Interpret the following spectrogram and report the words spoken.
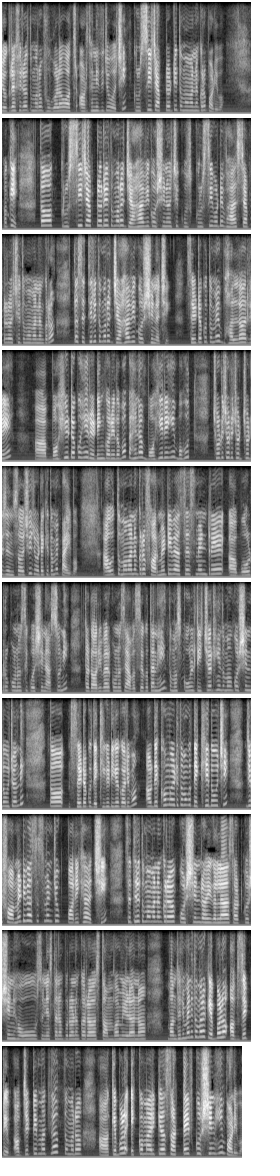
ଜୋଗ୍ରାଫିର ତୁମର ଭୂଗୋଳ ଓ ଅର୍ଥନୀତି ଯେଉଁ ଅଛି କୃଷି ଚାପ୍ଟରଟି ତୁମମାନଙ୍କର ପଡ଼ିବ ଓକେ ତ କୃଷି ଚାପ୍ଟରରେ ତୁମର ଯାହା ବି କୋଶ୍ଚିନ୍ ଅଛି କୃଷି ଗୋଟେ ଭାଷ୍ଟ ଚାପ୍ଟର ଅଛି ତୁମମାନଙ୍କର ତ ସେଥିରେ ତୁମର ଯାହା ବି କୋଶ୍ଚିନ୍ ଅଛି ସେଇଟାକୁ ତୁମେ ଭଲରେ ବହିଟାକୁ ହିଁ ରିଡ଼ିଂ କରିଦେବ କାହିଁକିନା ବହିରେ ହିଁ ବହୁତ ଛୋଟ ଛୋଟ ଛୋଟ ଛୋଟ ଜିନିଷ ଅଛି ଯେଉଁଟାକି ତୁମେ ପାଇବ ଆଉ ତୁମମାନଙ୍କର ଫର୍ମେଟିଭ୍ ଆସେସମେଣ୍ଟରେ ବୋର୍ଡ଼ରୁ କୌଣସି କ୍ୱେଶ୍ଚିନ୍ ଆସୁନି ତ ଡରିବାର କୌଣସି ଆବଶ୍ୟକତା ନାହିଁ ତୁମ ସ୍କୁଲ ଟିଚର ହିଁ ତୁମକୁ କ୍ୱେଶ୍ଚିନ୍ ଦେଉଛନ୍ତି ତ ସେଇଟାକୁ ଦେଖିକି ଟିକେ କରିବ ଆଉ ଦେଖ ମୁଁ ଏଠି ତୁମକୁ ଦେଖେଇ ଦେଉଛି ଯେ ଫର୍ମେଟିଭ୍ ଆସେସମେଣ୍ଟ ଯେଉଁ ପରୀକ୍ଷା ଅଛି ସେଥିରେ ତୁମମାନଙ୍କର କ୍ୱେଶ୍ଚିନ୍ ରହିଗଲା ସର୍ଟ କ୍ୱେଶ୍ଚିନ୍ ହେଉ ଶୂନ୍ୟସ୍ଥାନ ପୂରଣ କର ସ୍ତମ୍ଭ ମିଳନ বন্ধুনী মানে তোমার কেবল অবজেক্টিভ অবজেক্টিভ মতলব তোমার কেবল একমার্কীয় সর্ট টাইপ কোশ্চিন হি পড়ব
